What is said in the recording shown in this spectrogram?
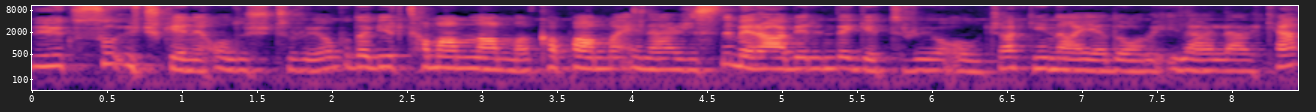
büyük su üçgeni oluşturuyor. Bu da bir tamamlanma, kapanma enerjisini beraberinde getiriyor olacak yeni aya doğru ilerlerken.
